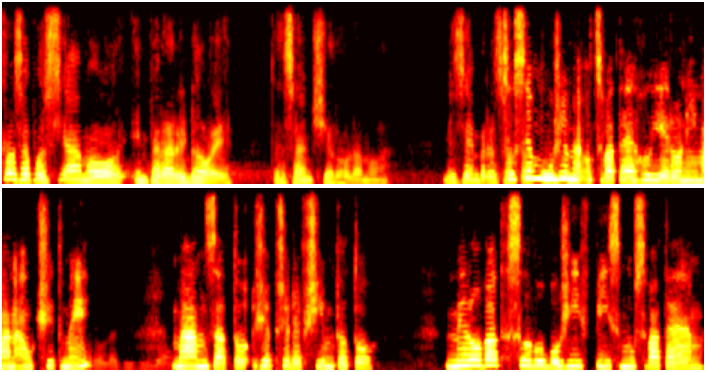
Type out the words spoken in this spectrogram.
Cosa possiamo imparare noi da San Girolamo? Co se můžeme od svatého Jeronýma naučit my? Mám za to, že především toto. Milovat slovo Boží v písmu svatém.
